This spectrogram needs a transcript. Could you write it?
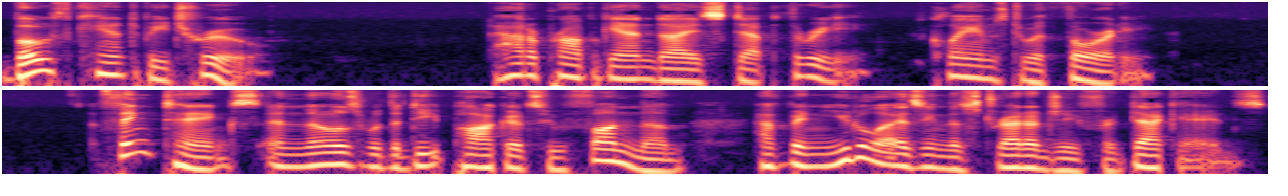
Both can't be true. How to propagandize step 3 claims to authority. Think tanks and those with the deep pockets who fund them have been utilizing this strategy for decades,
